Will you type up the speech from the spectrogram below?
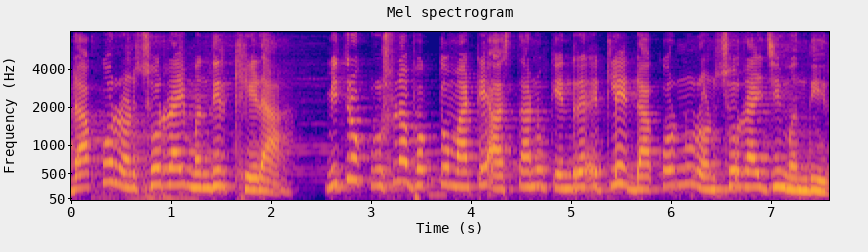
ડાકોર રણછોડરાય મંદિર ખેડા. મિત્રો, કૃષ્ણ ભક્તો માટે આસ્થાનું કેન્દ્ર એટલે ડાકોરનું રણછોડરાયજી મંદિર.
